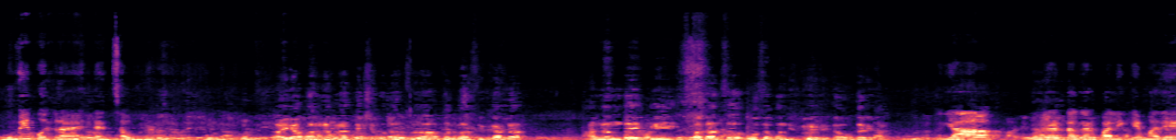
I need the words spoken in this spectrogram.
भूमिपुत्र आहेत त्यांचा उरण आपण नगराध्यक्ष पदाचा पदभार स्वीकारला आनंद आहे की पदाचं ओझं पण तितकं आहे, जबाबदारी या नगरपालिकेमध्ये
